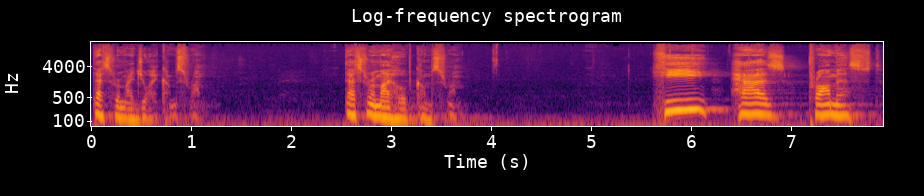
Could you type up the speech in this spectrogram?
That's where my joy comes from. That's where my hope comes from. He has promised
